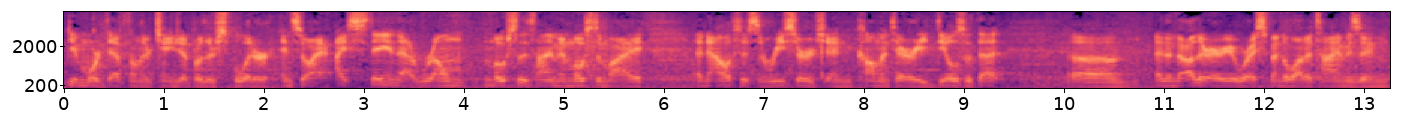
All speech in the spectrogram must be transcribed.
give more depth on their changeup or their splitter. And so I, I, stay in that realm most of the time, and most of my analysis and research and commentary deals with that. Um, and then the other area where I spend a lot of time is in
